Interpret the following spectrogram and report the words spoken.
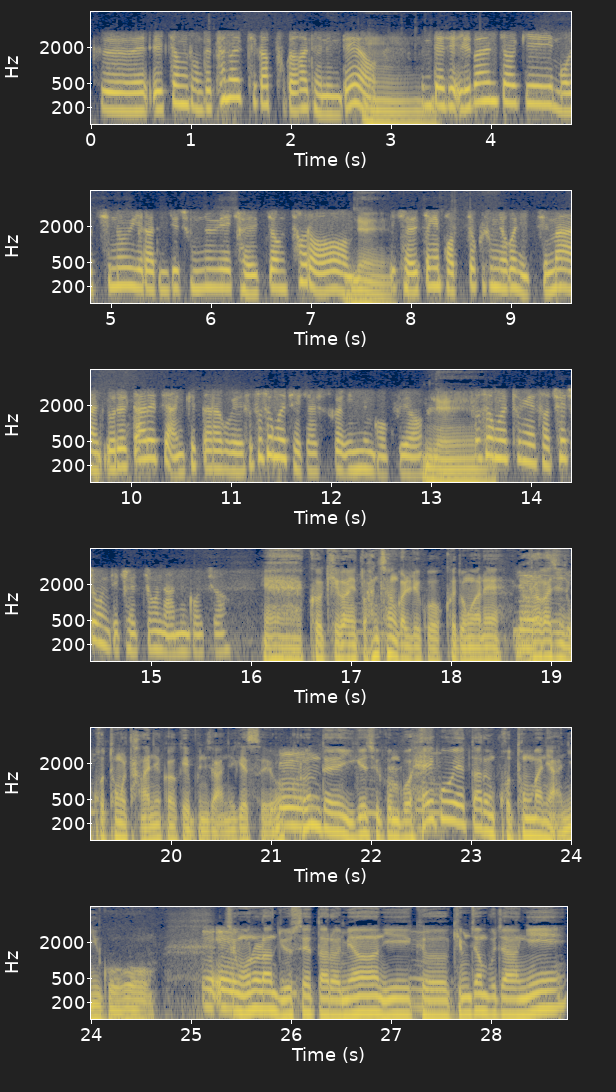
그 일정 정도 페널티가 부과가 되는데요. 음. 근데 이제 일반적인 뭐 진호위라든지 중노위의 결정처럼 네. 이 결정의 법적 구속력은 있지만 이를 따르지 않겠다라고 해서 소송을 제기할 수가 있는 거고요. 네. 소송을 통해서 최종 이제 결정을 나는 거죠. 예, 그 기간이 또 한참 걸리고 그 동안에 네. 여러 가지 고통을 당하니까 그게 문제 아니겠어요. 네. 그런데 이게 지금 뭐 네. 해고에 따른 고통만이 아니고 예, 예. 지금 오늘 난 뉴스에 따르면 이 네. 그김 전 부장이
